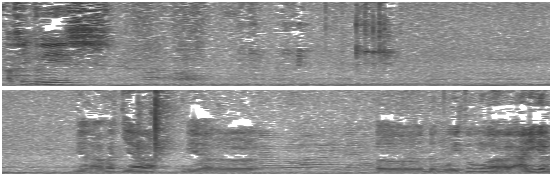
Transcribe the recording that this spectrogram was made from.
Kasih grease. Biar awet ya biar eh, debu itu enggak air.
